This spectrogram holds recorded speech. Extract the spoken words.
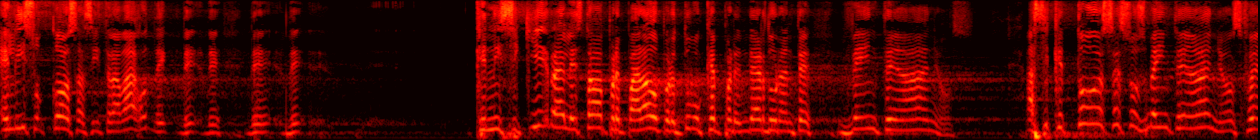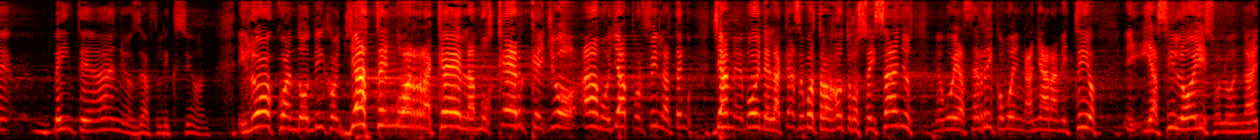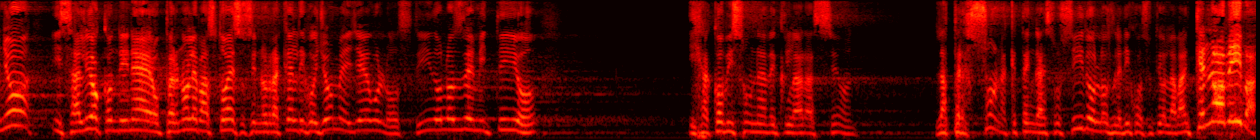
Él hizo cosas y trabajo de, de, de, que ni siquiera él estaba preparado, pero tuvo que aprender durante 20 años. Así que todos esos 20 años fue 20 años de aflicción. Y luego cuando dijo, ya tengo a Raquel, la mujer que yo amo, ya por fin la tengo, ya me voy de la casa, voy a trabajar otros seis años, me voy a hacer rico, voy a engañar a mi tío. Y, así lo hizo, lo engañó y salió con dinero, pero no le bastó eso, sino Raquel dijo, yo me llevo los ídolos de mi tío. Y Jacob hizo una declaración. La persona que tenga esos ídolos le dijo a su tío Labán que no viva.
